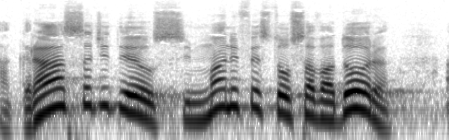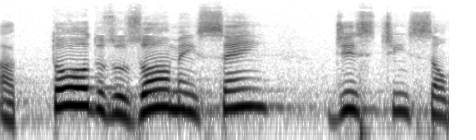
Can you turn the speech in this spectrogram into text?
A graça de Deus se manifestou salvadora a todos os homens sem distinção.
